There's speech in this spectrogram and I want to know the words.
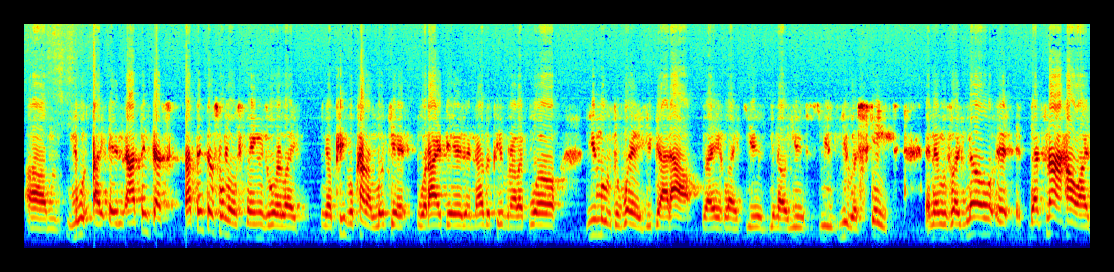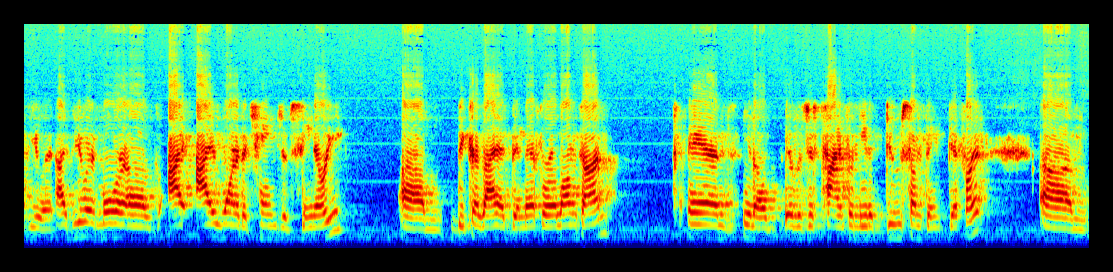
Um, I, and I think that's I think that's one of those things where like you know people kind of look at what I did, and other people are like, well, you moved away, you got out, right? Like you you know you you you escaped. And it was like, no, it, that's not how I view it. I view it more of I, I wanted a change of scenery um, because I had been there for a long time. And, you know, it was just time for me to do something different. Um,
